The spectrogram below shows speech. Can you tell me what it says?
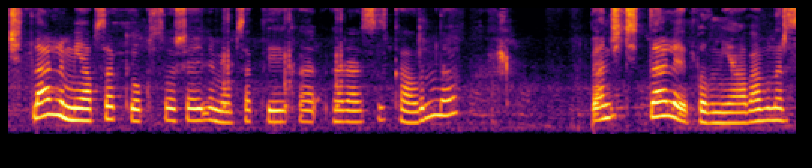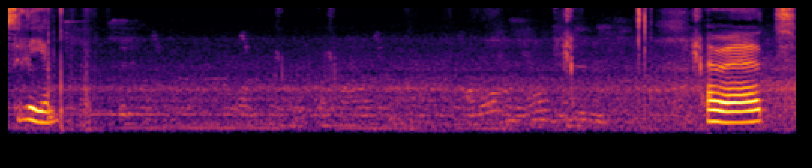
Çitlerle mi yapsak yoksa şeyle mi yapsak diye kar- kararsız kaldım da. Bence çitlerle yapalım ya. Ben bunları sileyim. Evet.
